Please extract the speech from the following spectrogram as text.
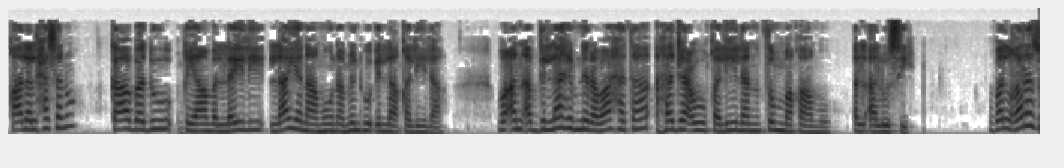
قال الحسن کا بدو قیام اللی لا ینامون منہ اللہ کلیلا و ان عبد اللہ ابن رواحتا حج او ثم مقام العلوسی. والغرض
